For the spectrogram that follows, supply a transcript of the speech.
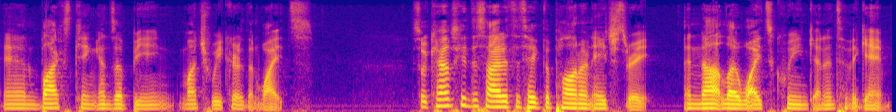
and black's king ends up being much weaker than white's. So Kamsky decided to take the pawn on h3 and not let white's queen get into the game.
